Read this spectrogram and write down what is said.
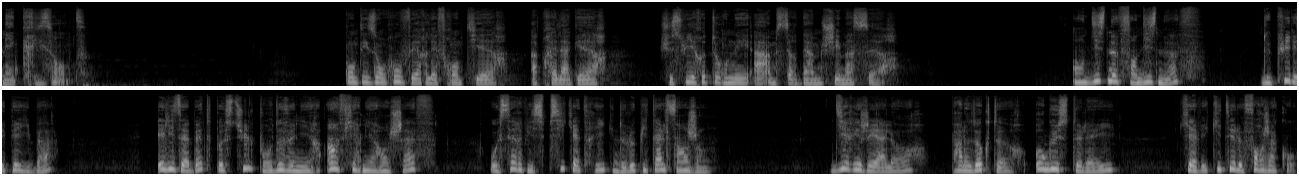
mais grisante. Quand ils ont rouvert les frontières, après la guerre, je suis retournée à Amsterdam chez ma sœur. En 1919, depuis les Pays-Bas, Elisabeth postule pour devenir infirmière en chef au service psychiatrique de l'hôpital Saint-Jean. Dirigée alors par le docteur Auguste Ley, qui avait quitté le Fort Jaco.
